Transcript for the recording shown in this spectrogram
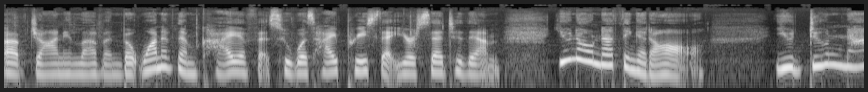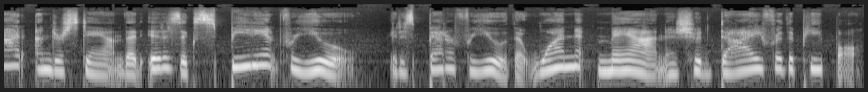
of John 11, but one of them, Caiaphas, who was high priest that year, said to them, You know nothing at all. You do not understand that it is expedient for you, it is better for you that one man should die for the people,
